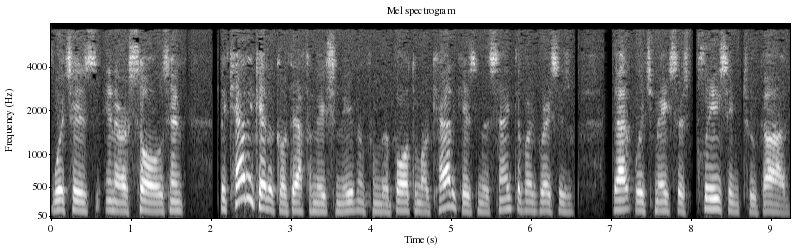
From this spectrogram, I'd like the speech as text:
which is in our souls. And the catechetical definition, even from the Baltimore Catechism, is sanctifying grace is that which makes us pleasing to God.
